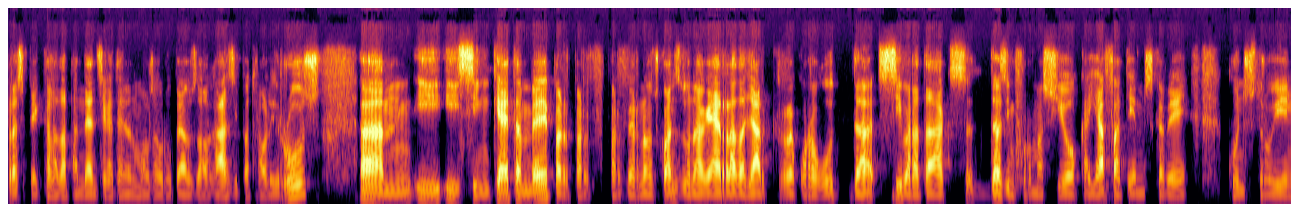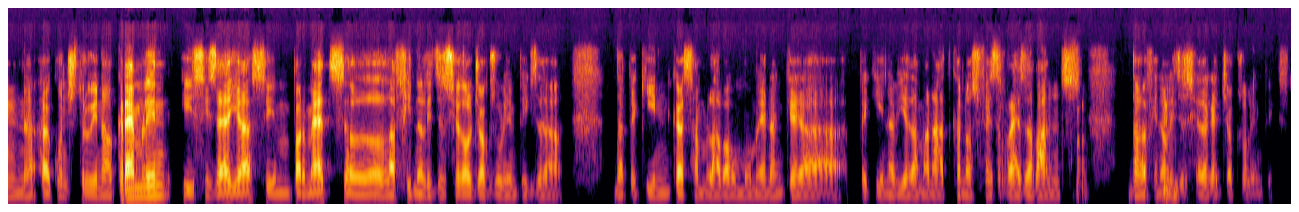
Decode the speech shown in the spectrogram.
respecte a la dependència que tenen molts europeus del gas i petroli rus. Um, i, I cinquè, també, per, per, per fer-ne uns quants, d'una guerra de llarg recorregut de ciberatacs, desinformació, que ja fa temps que ve construint, eh, construint el Kremlin. I sisè, ja, si em permets, la finalització dels Jocs Olímpics de, de Pequín, que semblava un moment en què eh, Pequín havia demanat que no es fes res abans de la finalització d'aquests Jocs Olímpics.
